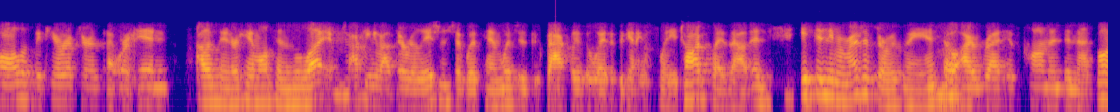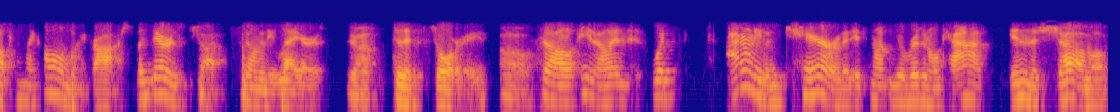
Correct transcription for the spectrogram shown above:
all of the characters that were in Alexander Hamilton's life talking about their relationship with him, which is exactly the way the beginning of Sweeney Todd plays out. And it didn't even register with me until I read his comment in that book. I'm like, oh my gosh, like there's just so many layers Yeah. to this story. Oh. So, you know, and what I don't even care that it's not the original cast in the show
